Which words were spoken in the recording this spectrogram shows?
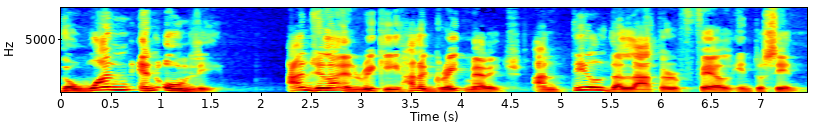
The one and only Angela and Ricky had a great marriage until the latter fell into sin.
